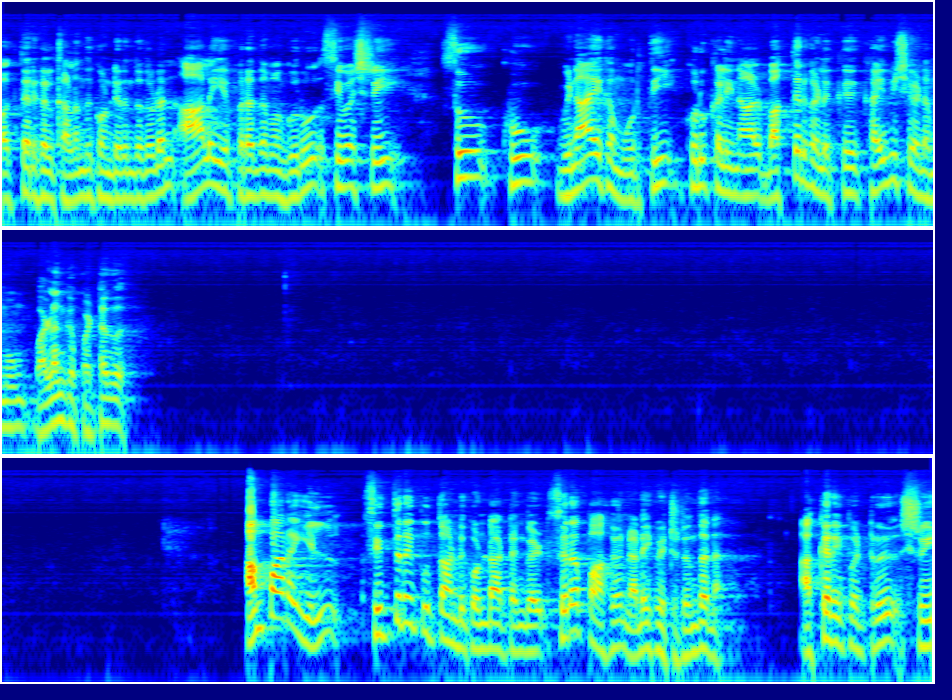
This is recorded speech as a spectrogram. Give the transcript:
பக்தர்கள் கலந்து கொண்டிருந்ததுடன் ஆலய பிரதம குரு சிவஸ்ரீ சு கு விநாயகமூர்த்தி குருக்களினால் பக்தர்களுக்கு கைவிசேடமும் வழங்கப்பட்டது. அம்பாறையில் சித்திரை புத்தாண்டு கொண்டாட்டங்கள் சிறப்பாக நடைபெற்றிருந்தன. அக்கரைப்பற்று ஸ்ரீ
